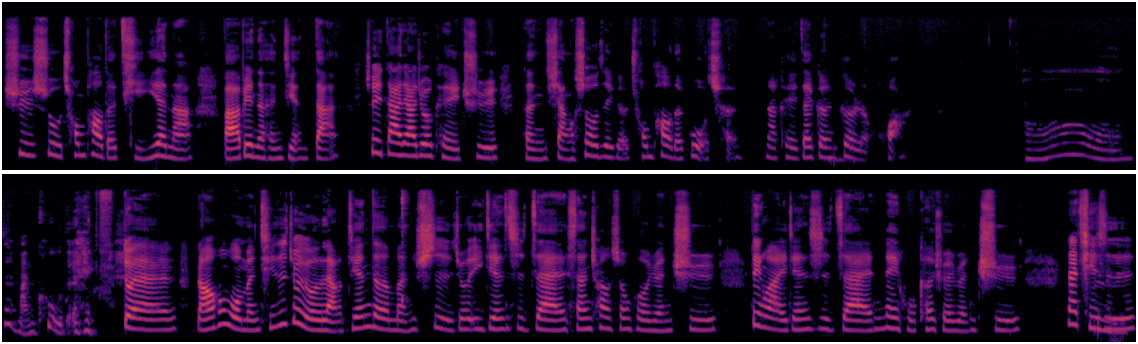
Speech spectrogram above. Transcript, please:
叙述冲泡的体验啊，把它变得很简单，所以大家就可以去很享受这个冲泡的过程，那可以再更个人化。哦，这蛮酷的诶。对，然后我们其实就有两间的门市，就一间是在三创生活园区，另外一间是在内湖科学园区。那其实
